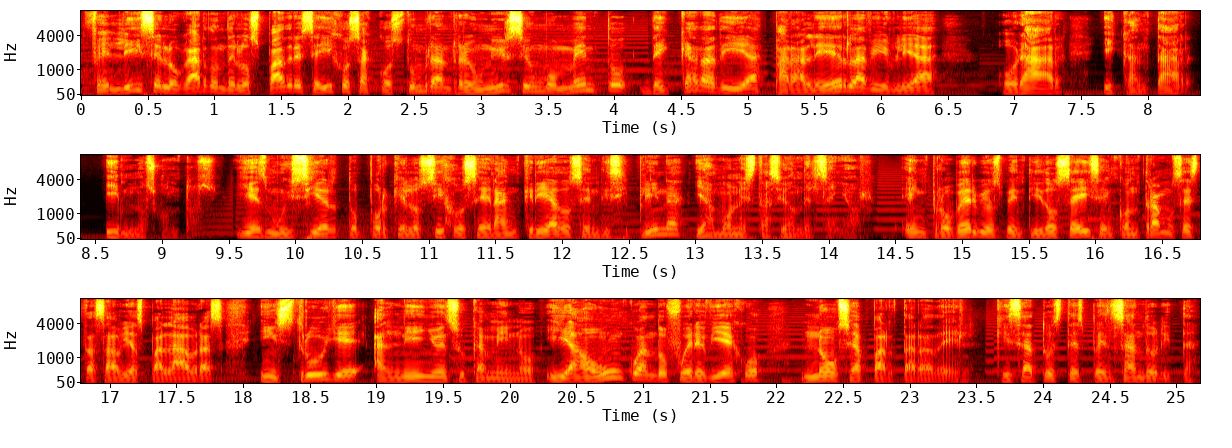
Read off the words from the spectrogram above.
feliz el hogar donde los padres e hijos acostumbran reunirse un momento de cada día para leer la Biblia, orar y cantar himnos juntos. Y es muy cierto porque los hijos serán criados en disciplina y amonestación del Señor. En Proverbios 22.6 encontramos estas sabias palabras, instruye al niño en su camino y aun cuando fuere viejo no se apartará de él. Quizá tú estés pensando ahorita,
